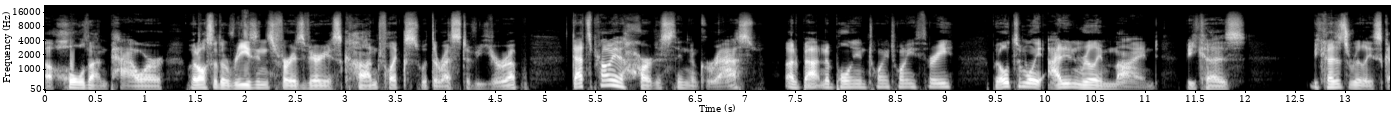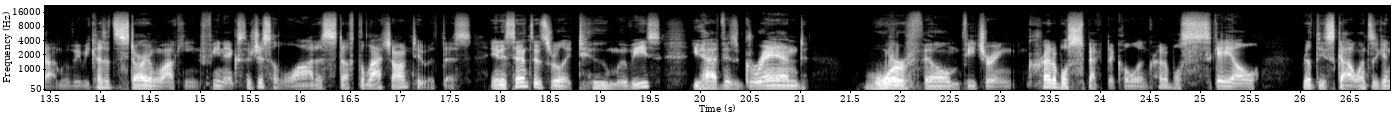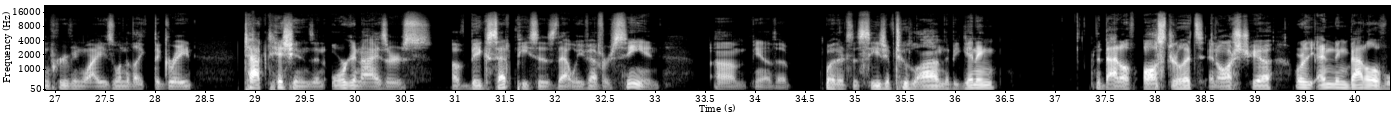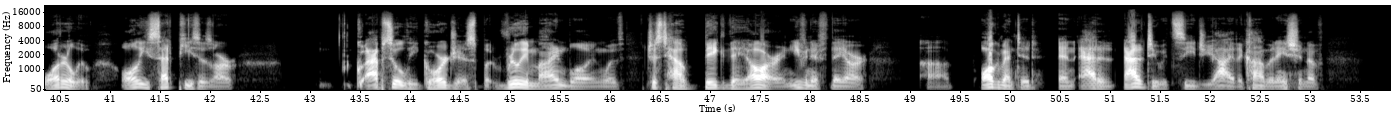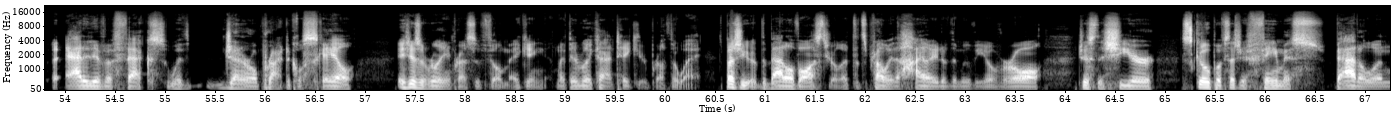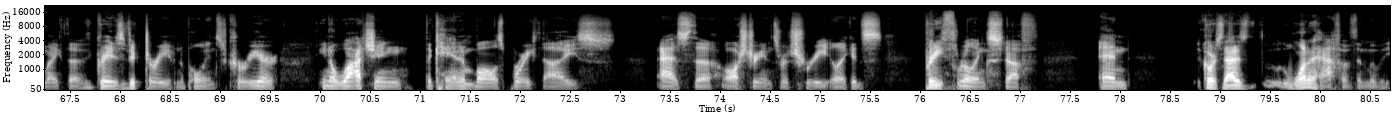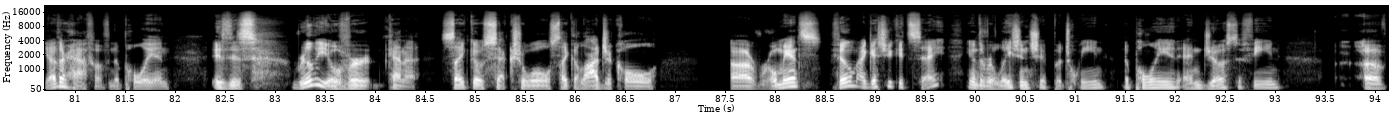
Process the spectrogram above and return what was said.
uh, hold on power, but also the reasons for his various conflicts with the rest of Europe. That's probably the hardest thing to grasp about Napoleon 2023. But ultimately, I didn't really mind because because it's really a Scott movie, because it's starring Joaquin Phoenix, there's just a lot of stuff to latch onto with this. In a sense, it's really two movies. You have this grand war film featuring incredible spectacle, incredible scale. Ridley Scott once again proving why he's one of like the great tacticians and organizers of big set pieces that we've ever seen. Um, you know, the whether it's the siege of Toulon in the beginning, the Battle of Austerlitz in Austria, or the ending Battle of Waterloo. All these set pieces are absolutely gorgeous, but really mind blowing with just how big they are. And even if they are uh, augmented and added added to with CGI, the combination of uh, additive effects with general practical scale, it's just a really impressive filmmaking. Like they really kind of take your breath away, especially the Battle of Austerlitz. That's probably the highlight of the movie overall. Just the sheer scope of such a famous battle and like the greatest victory of Napoleon's career. You know, watching the cannonballs break the ice as the Austrians retreat, like it's pretty thrilling stuff. And of course, that is one half of the movie. The other half of Napoleon is this really overt kind of psychosexual, psychological uh, romance film, I guess you could say. You know, the relationship between Napoleon and Josephine, a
